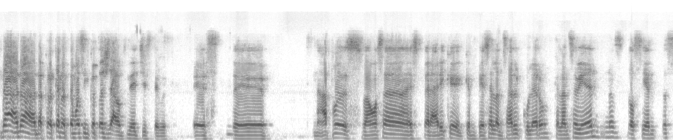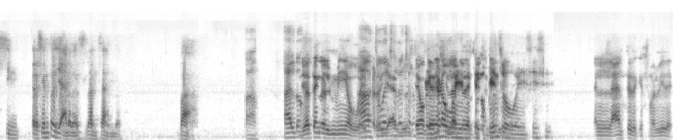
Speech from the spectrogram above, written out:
no, no, no, creo que anotemos cinco touchdowns, ni de chiste, güey. Este, nada, pues vamos a esperar y que, que, empiece a lanzar el culero, que lance bien, unos 200, 300 yardas lanzando. Va. Va. Aldo. Yo tengo el mío, güey, ah, pero ya tengo que Primero, güey, de que lo pienso, güey, sí, sí. El, antes de que se me olvide.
